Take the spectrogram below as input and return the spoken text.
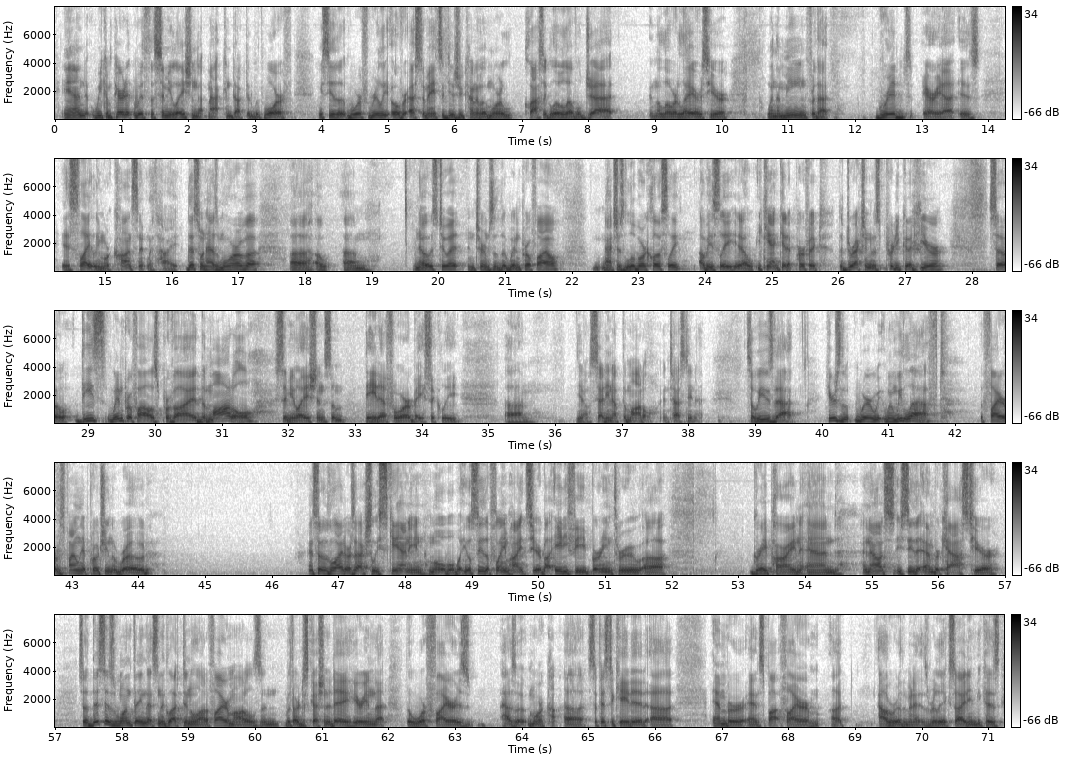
And we compared it with the simulation that Matt conducted with WRF. You see that WRF really overestimates. It gives you kind of a more classic low-level jet in the lower layers here when the mean for that grid area is, is slightly more constant with height. This one has more of a, a, a um, nose to it in terms of the wind profile, matches a little more closely. Obviously, you know, you can't get it perfect. The direction was pretty good here. So these wind profiles provide the model simulation, some data for basically, um, you know, setting up the model and testing it. So we use that. Here's the, where we, when we left, the fire was finally approaching the road. And so the LiDAR is actually scanning mobile, but you'll see the flame heights here, about 80 feet burning through uh, gray pine and, and now it's, you see the ember cast here. So this is one thing that's neglected in a lot of fire models and with our discussion today, hearing that the WRF fire is, has a more uh, sophisticated uh, ember and spot fire uh, algorithm in it is really exciting because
